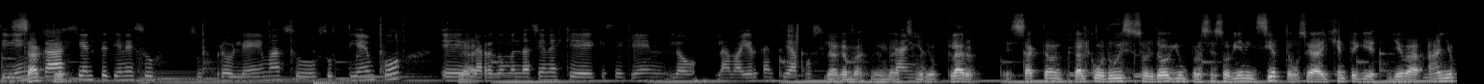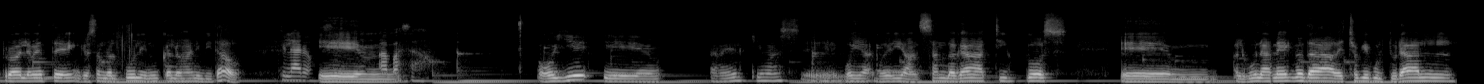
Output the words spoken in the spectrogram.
Si bien Exacto. cada gente tiene sus, sus problemas, su- sus tiempos, eh, Claro. la recomendación es que, que se queden lo- la mayor cantidad posible el año. Claro, exactamente, tal como tú dices, sobre todo que un proceso bien incierto, o sea, hay gente que lleva años probablemente ingresando al pool y nunca los han invitado. Claro, Em, ha pasado. Oye, eh, a ver, ¿qué más? Eh, voy, a, voy a ir avanzando acá, chicos. Eh, ¿alguna anécdota de choque cultural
